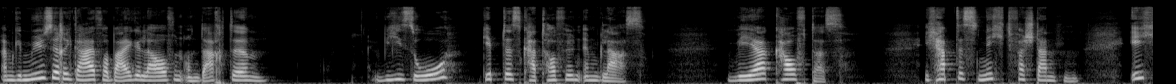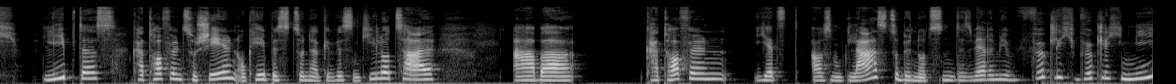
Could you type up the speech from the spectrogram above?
am Gemüseregal vorbeigelaufen und dachte, wieso gibt es Kartoffeln im Glas? Wer kauft das? Ich habe das nicht verstanden. Ich liebt es, Kartoffeln zu schälen, okay, bis zu einer gewissen Kilozahl, aber Kartoffeln jetzt aus dem Glas zu benutzen, das wäre mir wirklich, wirklich nie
